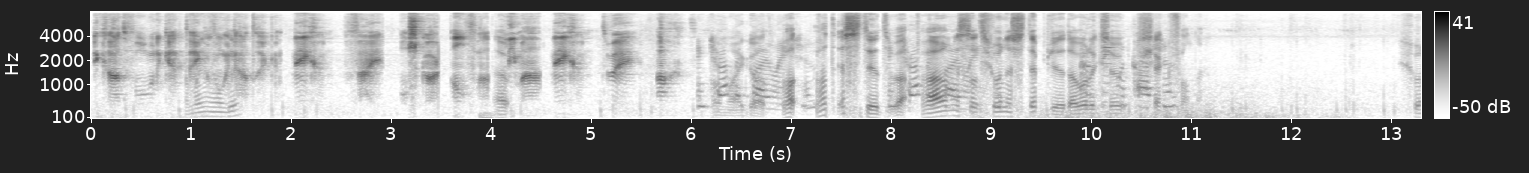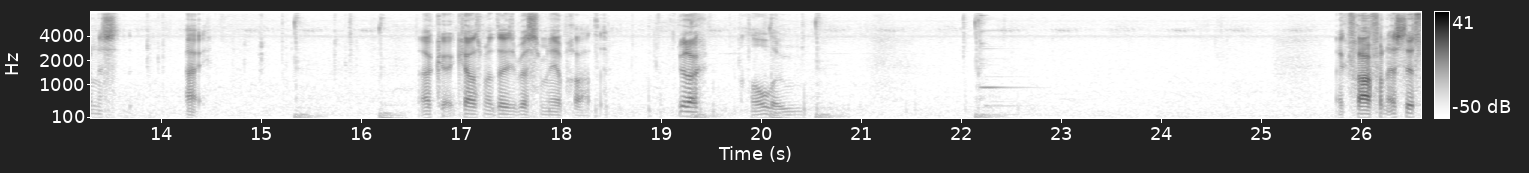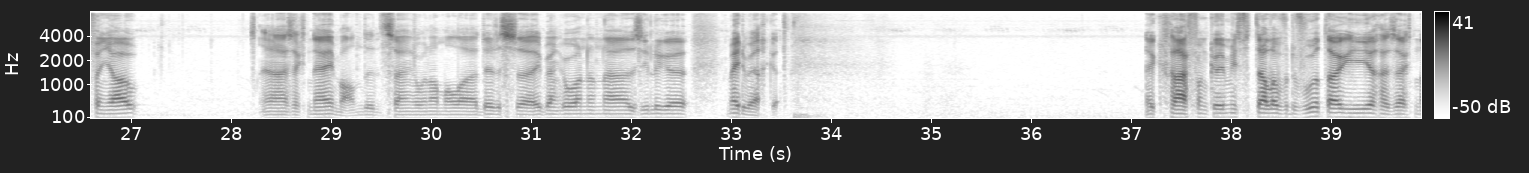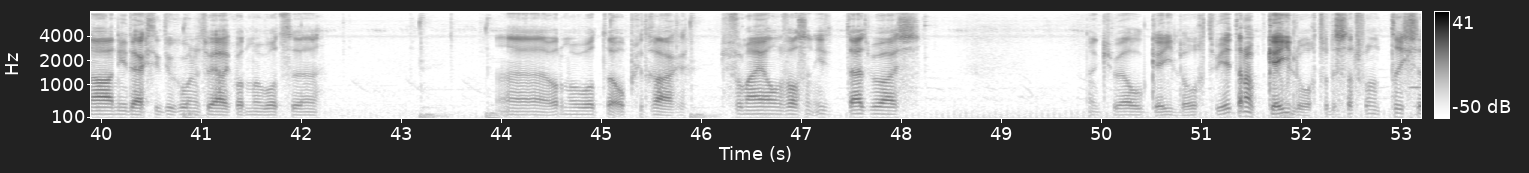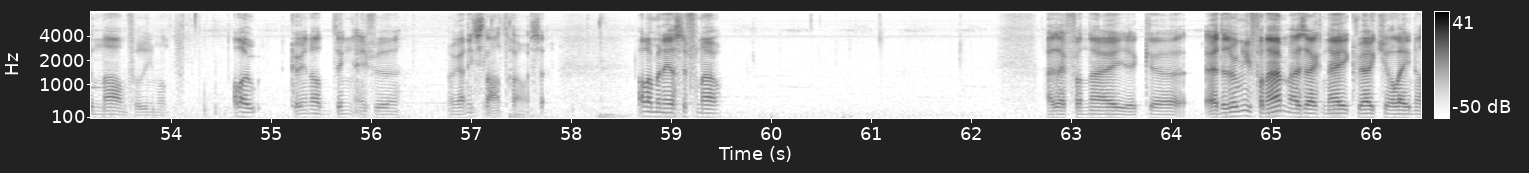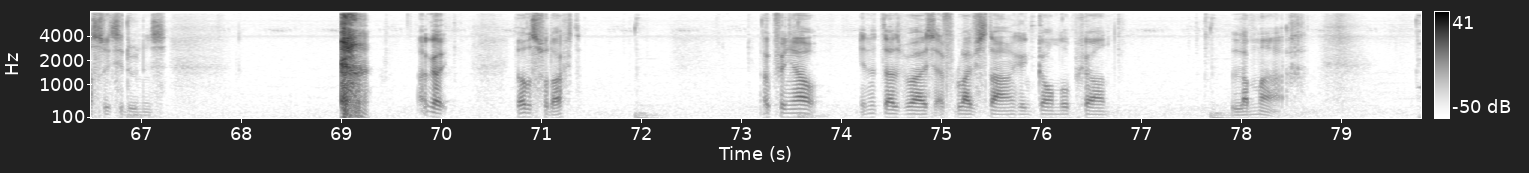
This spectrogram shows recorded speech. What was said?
Ik ga het volgende kenteken voor u het aantrekken. 9 5 Oscar Alpha Oh. Lima 9 2 8. A Oh my god. Wat, wat is dit? Wa- waarom is dat groene stipje? Daar word ik zo gek van. hè. Groene st Ei. Oké, ik ga eens met deze beste meneer praten. Goedag. Hallo. Ik vraag van is dit van jou? En hij zegt nee man, dit zijn gewoon allemaal, eh, dit is, eh, ik ben gewoon een eh, zielige medewerker. Ik vraag van kun je me iets vertellen over de voertuigen hier? Hij zegt nou niet echt, ik doe gewoon het werk wat me wordt, wat me wordt opgedragen. Voor mij alvast een identiteitsbewijs? Dankjewel Gaylord. Wie heet dan ook Gaylord? Wat is dat voor een trieste naam voor iemand? Hallo, kun je dat ding even... We gaan niet slaan trouwens hè. Hallo meneer Stefano. Hij zegt van nee, ik, eh, het is ook niet van hem. Hij zegt nee, ik werk hier alleen als er iets te doen is. Oké, dat is verdacht. Ook van jou in het testbewijs even blijven staan, geen kant op gaan. Lamar.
